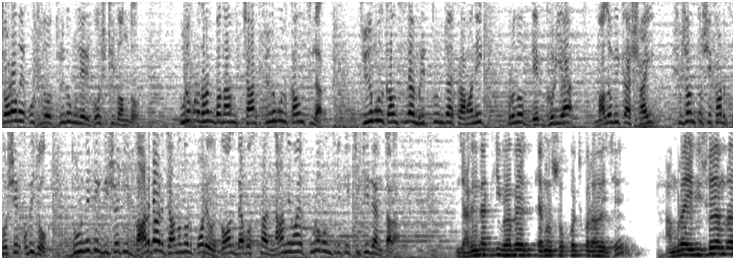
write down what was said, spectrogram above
চরমে উঠল তৃণমূলের গোষ্ঠীদ্বন্দ্ব। পুরপ্রধান বনাম চার তৃণমূল কাউন্সিলর। তৃণমূল কাউন্সিলর মৃত্যুঞ্জয় প্রামাণিক, প্রণব দেবঘরিয়া মালবিকা সাই, সুশান্ত শেখর ঘোষের অভিযোগ, দুর্নীতির বিষয়টি বারবার জানানোর পরেও দল ব্যবস্থা না নেওয়ায় পুরমন্ত্রীকে চিঠি দেন তারা। জানি না কীভাবে কেন শোকজ করা হয়েছে। আমরা এই বিষয়ে আমরা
